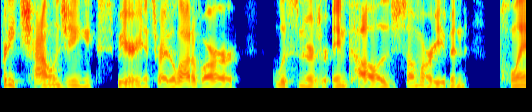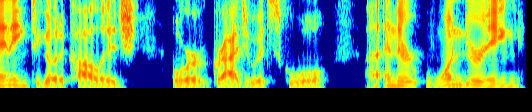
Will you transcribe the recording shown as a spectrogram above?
pretty challenging experience, right? A lot of our listeners are in college. Some are even planning to go to college or graduate school, uh, and they're wondering,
